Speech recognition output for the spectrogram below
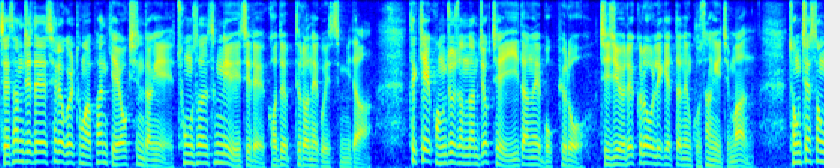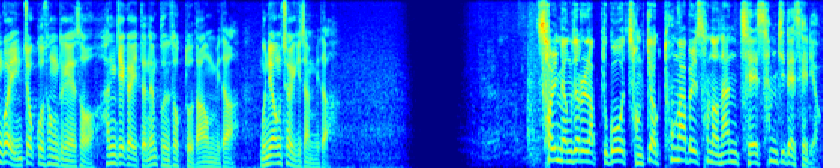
제3지대 세력을 통합한 개혁신당이 총선 승리 의지를 거듭 드러내고 있습니다. 특히 광주 전남 지역 제2당을 목표로 지지율을 끌어올리겠다는 구상이지만 정체성과 인적 구성 등에서 한계가 있다는 분석도 나옵니다. 문영철 기자입니다. 설 명절을 앞두고 전격 통합을 선언한 제3지대 세력.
